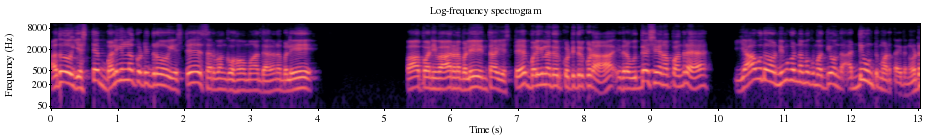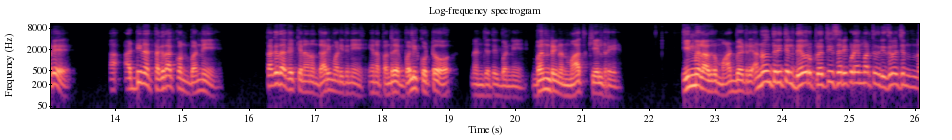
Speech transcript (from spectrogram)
ಅದು ಎಷ್ಟೇ ಬಲಿಗಳನ್ನ ಕೊಟ್ಟಿದ್ರು, ಎಷ್ಟೇ ಸರ್ವಾಂಗ ಹೋಮ ದಹನ ಬಲಿ ಪಾಪ ನಿವಾರಣ ಬಲಿ ಇಂಥ ಎಷ್ಟೇ ಬಲಿಗಳನ್ನ ದೇವ್ರು ಕೊಟ್ಟಿದ್ರು ಕೂಡ ಇದರ ಉದ್ದೇಶ ಏನಪ್ಪಾ ಅಂದ್ರೆ ಯಾವುದೋ ನಿಮಗೂ ನಮಗೂ ಮಧ್ಯೆ ಒಂದು ಅಡ್ಡಿ ಉಂಟು ಮಾಡ್ತಾ ಇದೆ ನೋಡ್ರಿ. ಆ ಅಡ್ಡಿನ ತೆಗೆದಾಕೊಂಡ್ ಬನ್ನಿ. ತೆಗೆದಾಗಕ್ಕೆ ನಾನೊಂದು ದಾರಿ ಮಾಡಿದೀನಿ ಏನಪ್ಪಾ ಅಂದ್ರೆ ಬಲಿ ಕೊಟ್ಟು ನನ್ ಜೊತೆಗೆ ಬನ್ನಿ. ಬನ್ರಿ, ನನ್ ಮಾತು ಕೇಳ್ರಿ. ಇನ್ಮೇಲಾದ್ರೂ ಮಾಡ್ಬೇಡ್ರಿ. ಅನ್ನೋಂತ ರೀತಿಯಲ್ಲಿ ದೇವರು ಪ್ರತಿ ಸರಿ ಕೂಡ ಏನ್ ಮಾಡ್ತಿದ್ರು? ಇಸ್ರೇಲ್ ಜನರನ್ನ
